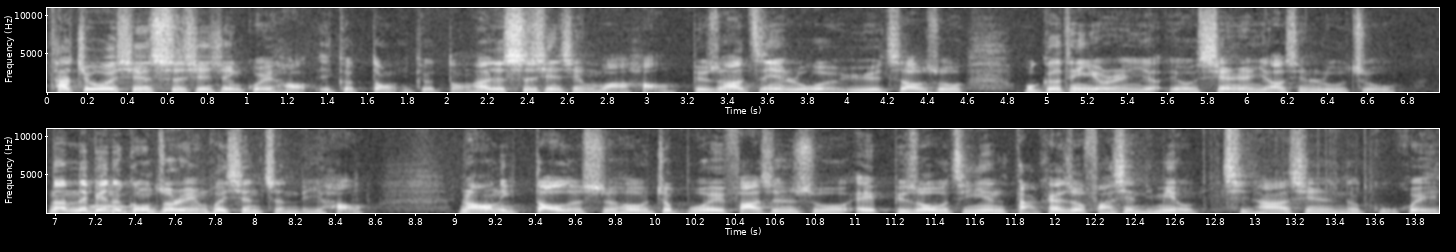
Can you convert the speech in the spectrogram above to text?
他就会先事先先规好一个洞一个洞，他就事先先挖好。比如说他之前如果有预约，知道说我隔天有人要有先人要先入住，那那边的工作人员会先整理好。然后你到的时候就不会发生说，哎，比如说我今天打开之后发现里面有其他亲人的骨灰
